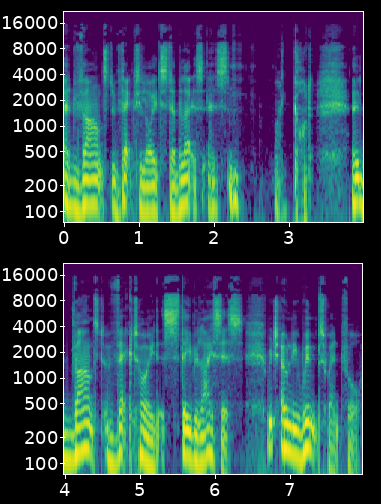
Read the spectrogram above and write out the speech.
advanced vectiloid stabilis... My God, advanced vectoid stabilisis, which only wimps went for.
